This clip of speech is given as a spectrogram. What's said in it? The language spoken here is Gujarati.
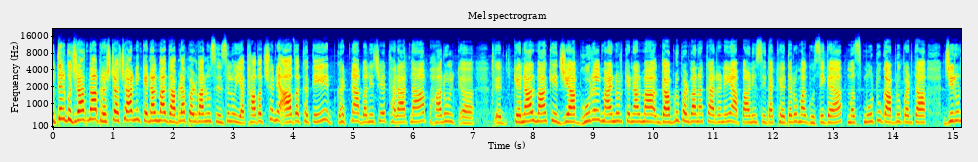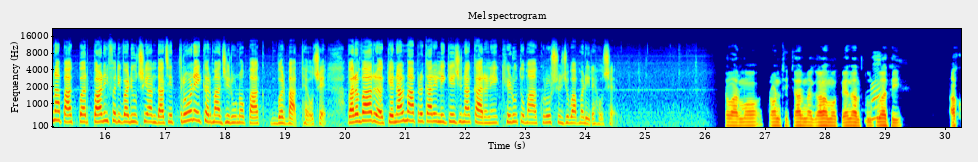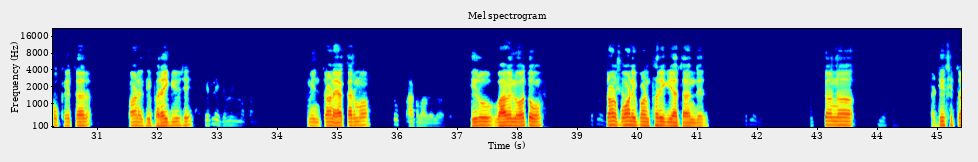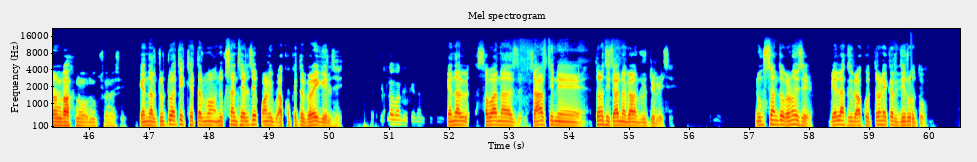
ઉત્તર ગુજરાતમાં ભ્રષ્ટાચારની કેનાલમાં ગાબડા પડવાનું સિલસિલો યથાવત છે અને આ વખતે ઘટના બની છે થરાદના ભારુલ કેનાલમાં કે જ્યાં ભોરલ માયનોર કેનાલમાં ગાબડું પડવાના કારણે આ પાણી સીધા ખેતરોમાં ઘૂસી ગયા. મોટું ગાબડું પડતા જીરુના પાક પર પાણી ફરી વળ્યું છે. અંદાજે ત્રણ એકરમાં જીરુનો પાક બરબાદ થયો છે. વારંવાર કેનાલમાં આ પ્રકારે લીકેજના કારણે ખેડૂતોમાં આક્રોશ જોવા મળી રહ્યો છે. સવારમાં ત્રણથી ચારના ગાળામાં કેનાલ તૂટવાથી આખું ખેતર પાણીથી ભરાઈ ગયું છે. કેટલી જમીન ત્રણ એકરમાં પાક વાવેલો હતો? જીરું વાવેલો હતો. ત્રણ પાણી પણ ફરી ગયા હતા અંદર. નુકસાન અઢીથી ત્રણ લાખનું નુકસાન હશે. કેનાલ તૂટવાથી ખેતરમાં નુકસાન થયેલ છે પાણી આખું ખેતર ભરાઈ ગયેલ છે. કેટલા વાગે કેનાલ કેનાલ સવારના ચારથી ને ત્રણથી ચારના ગાળામાં તૂટેલી છે. નુકસાન તો ઘણું છે. બે લાખ જેટલું આખું ત્રણ એકર જીરું હતું.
